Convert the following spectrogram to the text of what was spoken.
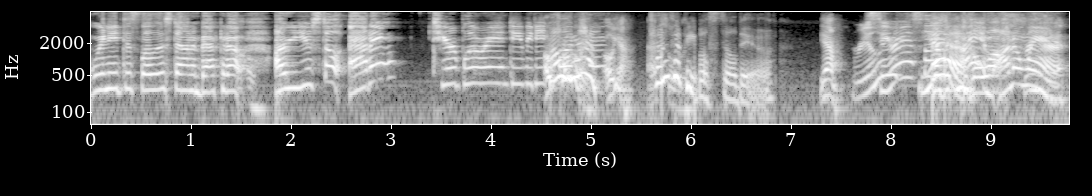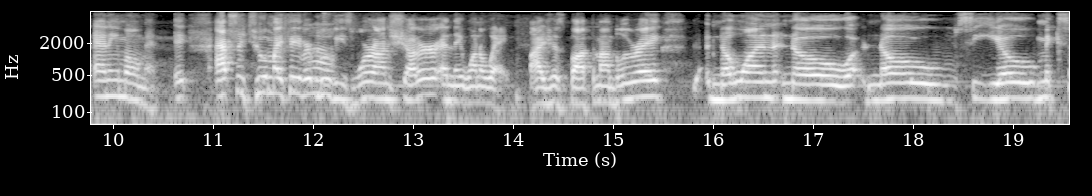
Well, we need to slow this down and back it up. Uh-oh. Are you still adding to your Blu-ray and DVD Oh, collection? yeah. Oh yeah. Tons of people still do. Yeah. Really? Seriously? Yeah. It can I am off unaware. at any moment. It, actually, two of my favorite Oh. movies were on Shudder, and they went away. I just bought them on Blu-ray. No one, no, no CEO mix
